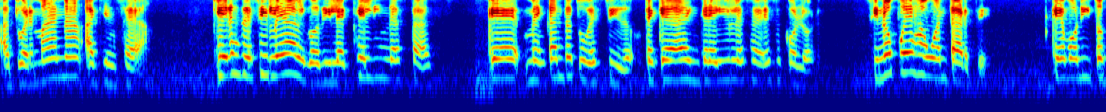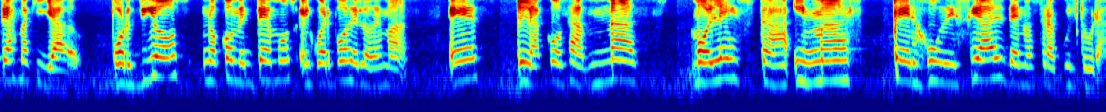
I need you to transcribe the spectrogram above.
a tu hermana, a quien sea. ¿Quieres decirle algo? Dile, qué linda estás, que me encanta tu vestido, te queda increíble ese, ese color. Si no puedes aguantarte, qué bonito te has maquillado. Por Dios, no comentemos el cuerpo de los demás. Es la cosa más molesta y más perjudicial de nuestra cultura.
